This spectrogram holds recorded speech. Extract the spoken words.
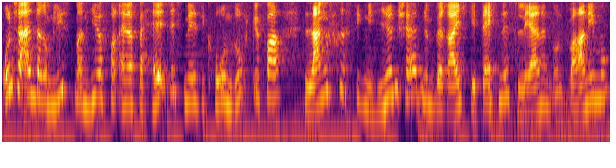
Unter anderem liest man hier von einer verhältnismäßig hohen Suchtgefahr, langfristigen Hirnschäden im Bereich Gedächtnis, Lernen und Wahrnehmung,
